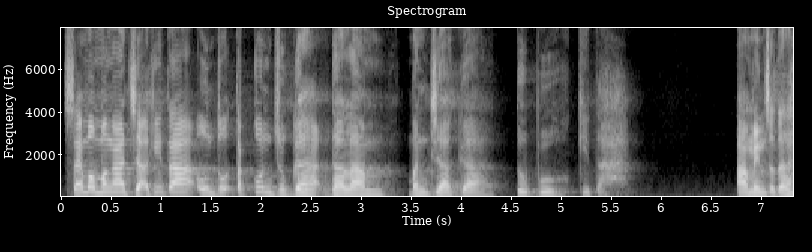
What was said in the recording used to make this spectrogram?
saya mau mengajak kita untuk tekun juga dalam menjaga tubuh kita. Amin, saudara.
